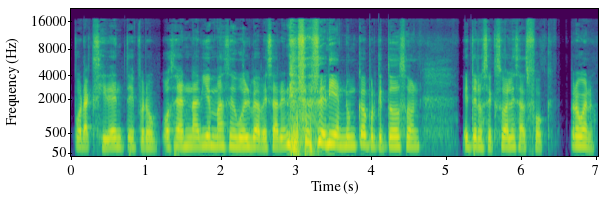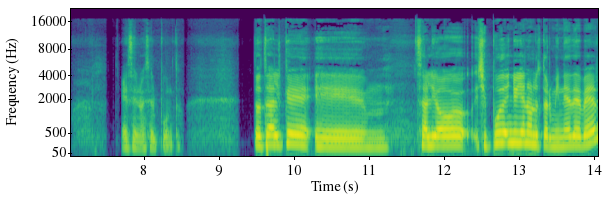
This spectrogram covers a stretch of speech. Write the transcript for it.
por accidente, pero, o sea, nadie más se vuelve a besar en esa serie nunca porque todos son heterosexuales as fuck. Pero bueno, ese no es el punto. Total que eh, salió Shippuden, yo ya no lo terminé de ver,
